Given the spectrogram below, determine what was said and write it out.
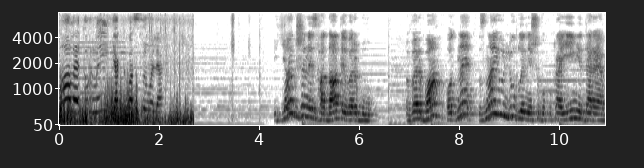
але дурний, як квасоля. Як же не згадати вербу? Верба одне з найулюбленіших в Україні дерев.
